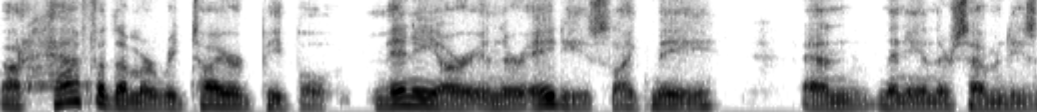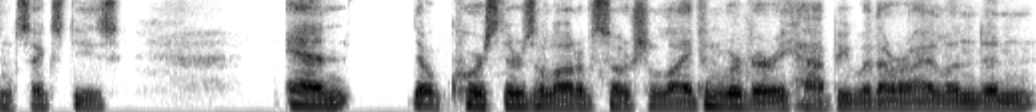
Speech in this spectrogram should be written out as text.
About half of them are retired people. Many are in their 80s, like me, and many in their 70s and 60s. And of course, there's a lot of social life, and we're very happy with our island and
